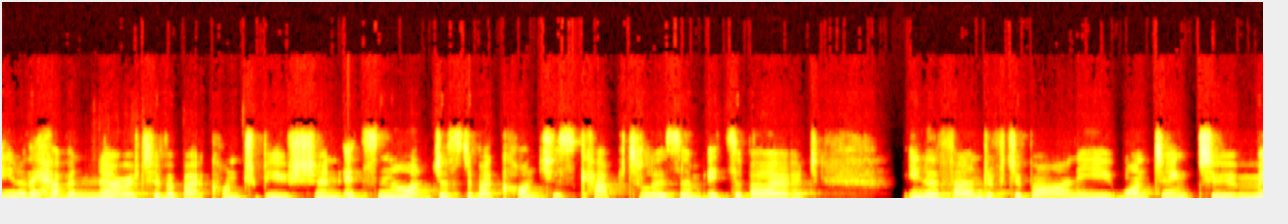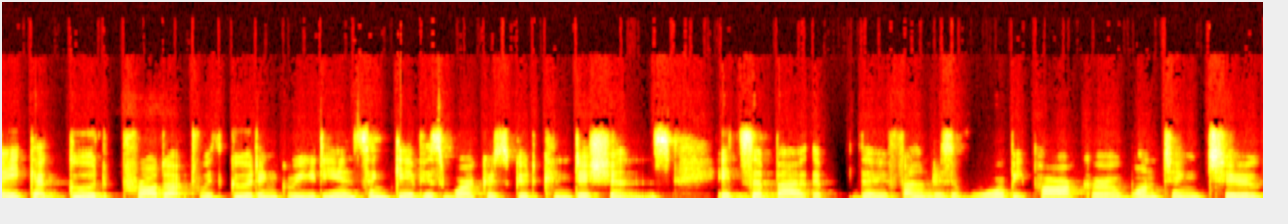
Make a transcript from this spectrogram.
you know, they have a narrative about contribution. It's not just about conscious capitalism, it's about you know, the founder of Chobani wanting to make a good product with good ingredients and give his workers good conditions. It's about the, the founders of Warby Parker wanting to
